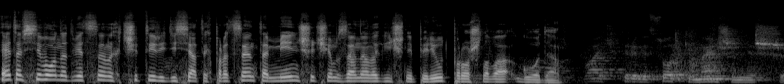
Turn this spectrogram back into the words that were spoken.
Это всего на 2,4% меньше, чем за аналогичный период прошлого года. 2,4% менше, ніж е,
